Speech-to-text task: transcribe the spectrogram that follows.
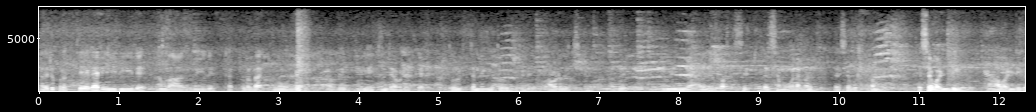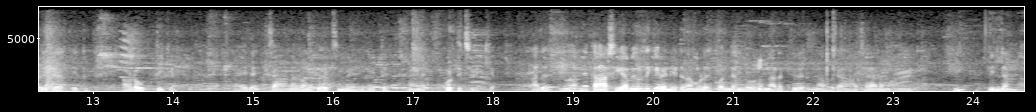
അതൊരു പ്രത്യേക രീതിയിൽ നമ്മൾ ആകൃതിയിൽ കട്ടിലട മുകളിൽ അവിടെ ഗേറ്റിന്റെ അവിടെയൊക്കെ തൊഴുത്തുണ്ടെങ്കിൽ തൊഴുത്തിൽ അവിടെ വെച്ചിട്ട് അത് വിഴിഞ്ഞ അതിന് കുറച്ച് ദശമൂലങ്ങളുണ്ട് ദശപുഷ്പങ്ങൾ ദശവള്ളികൾ. ആ വള്ളികൾ ചേർത്തിട്ട് അവിടെ ഒട്ടിക്കും. അതിൽ ചാണകം ഒക്കെ വെച്ച് മെഴുകിയിട്ട് അങ്ങനെ ഒട്ടിച്ചു വയ്ക്കും അത് എന്ന് പറഞ്ഞാൽ കാർഷികാഭിവൃദ്ധിക്ക് വേണ്ടിയിട്ട് നമ്മൾ കൊല്ലം തോറും നടത്തി വരുന്ന ഒരു ആചാരമാണ് ഈ ഇല്ലെന്ന്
